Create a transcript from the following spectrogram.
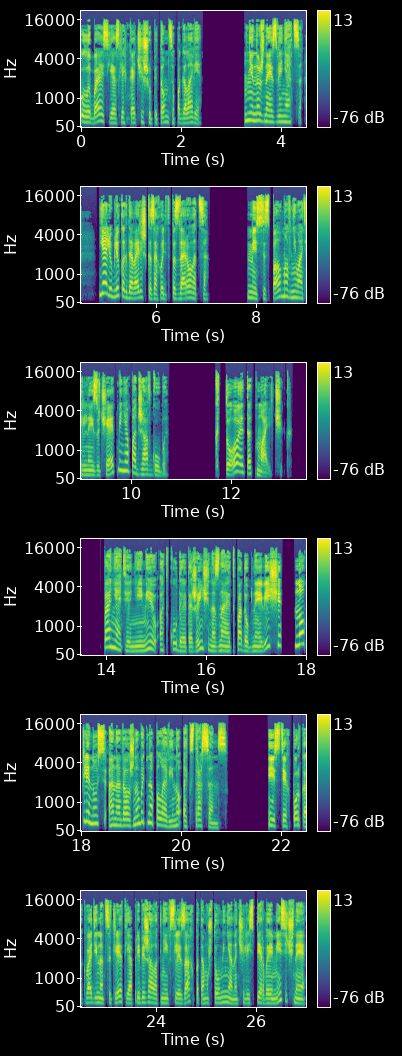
Улыбаясь, я слегка чешу питомца по голове. Не нужно извиняться. Я люблю, когда варежка заходит поздороваться. Миссис Палма внимательно изучает меня, поджав губы. Кто этот мальчик? Понятия не имею, откуда эта женщина знает подобные вещи, но, клянусь, она должна быть наполовину экстрасенс. И с тех пор, как в 11 лет я прибежала к ней в слезах, потому что у меня начались первые месячные,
